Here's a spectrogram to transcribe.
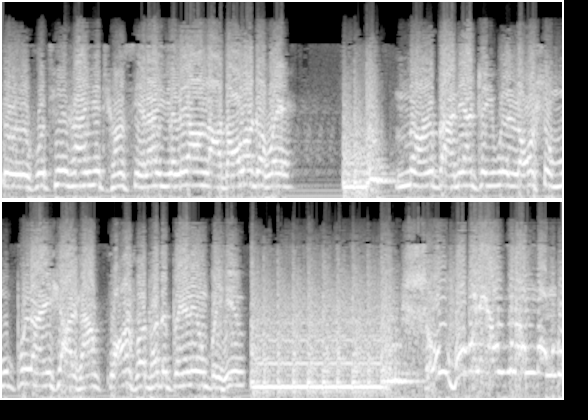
窦一虎听山一听，心来一凉，拉倒了。这回弄了半天，这一位老圣母不愿意下山，光说他的本领不行，收服不了五龙公主。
